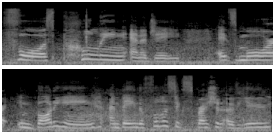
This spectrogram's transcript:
force, pulling energy. It's more embodying and being the fullest expression of you,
